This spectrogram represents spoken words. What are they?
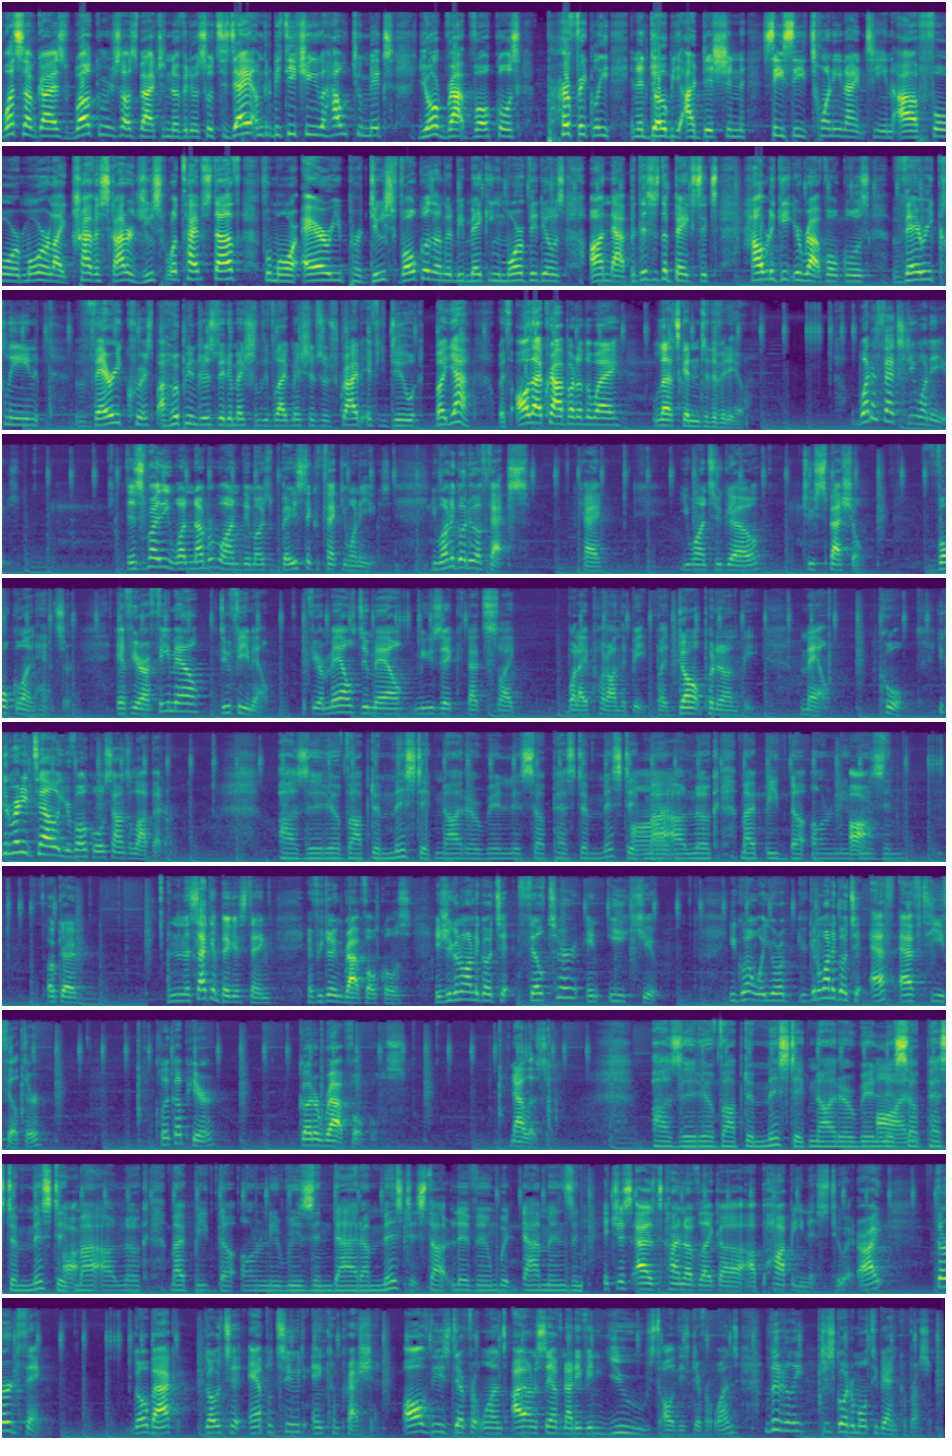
What's up guys, welcome yourselves back to another video. So today I'm going to be teaching you how to mix your rap vocals perfectly in Adobe Audition CC 2019 uh, for more like Travis Scott or Juice WRLD type stuff, for more airy produced vocals. I'm going to be making more videos on that, but this is the basics, how to get your rap vocals very clean, very crisp. I hope you enjoyed this video. Make sure to leave a like, make sure to subscribe if you do. But yeah, with all that crap out of the way, let's get into the video. What effects do you want to use? This is probably one number one, the most basic effect you want to use. You want to go to effects, okay? You want to go to special, vocal enhancer. If you're a female, do female. If you're a male, do male. Music, that's like what I put on the beat, but don't put it on the beat. Male, cool. You can already tell your vocal sounds a lot better. Positive, optimistic, not a realist or pessimistic. My outlook might be the only Off. reason. Okay. And then the second biggest thing, if you're doing rap vocals, is you're gonna want to go to filter and EQ. You go, well, you're you're gonna want to go to FFT filter. Click up here. Go to rap vocals. Now listen. Positive, optimistic, not a realist or pessimistic. My outlook might be the only reason that I missed it. Start living with diamonds and It just adds kind of like a, a poppiness to it. All right. Third thing, go back, go to amplitude and compression. All these different ones. I honestly have not even used all these different ones. Literally, just go to multi-band compressor.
